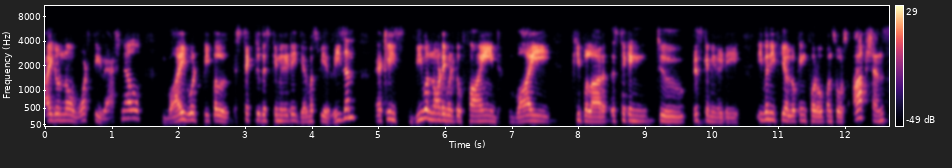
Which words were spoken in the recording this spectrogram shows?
I don't know what's the rationale. Why would people stick to this community? There must be a reason. At least we were not able to find why people are sticking to this community even if you're looking for open source options,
